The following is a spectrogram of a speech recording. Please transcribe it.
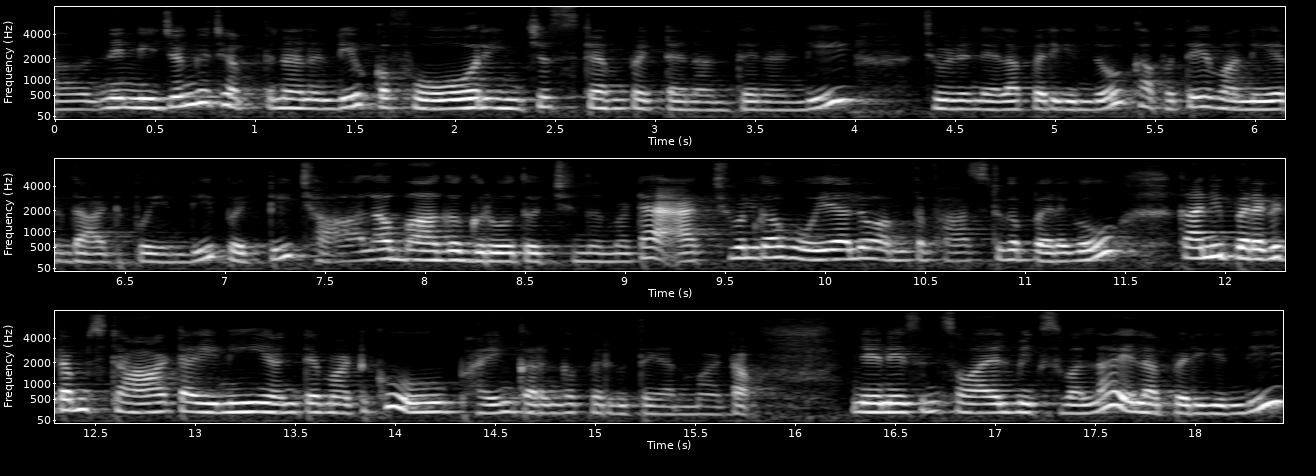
నేను నిజంగా చెప్తున్నానండి ఒక ఫోర్ ఇంచెస్ స్టెమ్ పెట్టాను అంతేనండి. చూడండి ఎలా పెరిగిందో. కాకపోతే వన్ ఇయర్ దాటిపోయింది. పెట్టి చాలా బాగా గ్రోత్ వచ్చిందనమాట యాక్చువల్గా హోయాలు అంత ఫాస్ట్గా పెరగవు. కానీ పెరగటం స్టార్ట్ అయినాయి అంటే మటుకు భయంకరంగా పెరుగుతాయి అన్నమాట. నేను వేసిన సాయిల్ మిక్స్ వల్ల ఇలా పెరిగింది.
